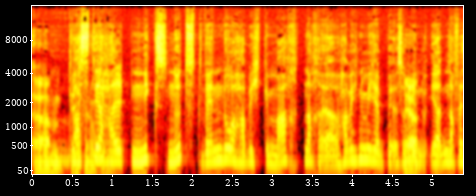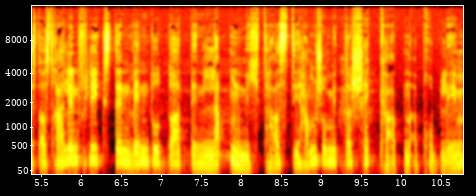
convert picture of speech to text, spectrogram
ähm, Was dir halt nichts nützt, wenn du, habe ich gemacht, nach, äh, habe ich nämlich also ja. ja. nach Westaustralien fliegst, denn wenn du dort den Lappen nicht hast, die haben schon mit der Scheckkarten ein Problem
